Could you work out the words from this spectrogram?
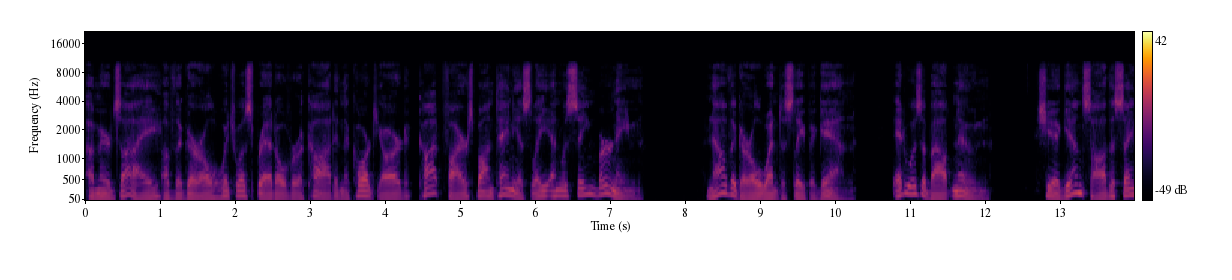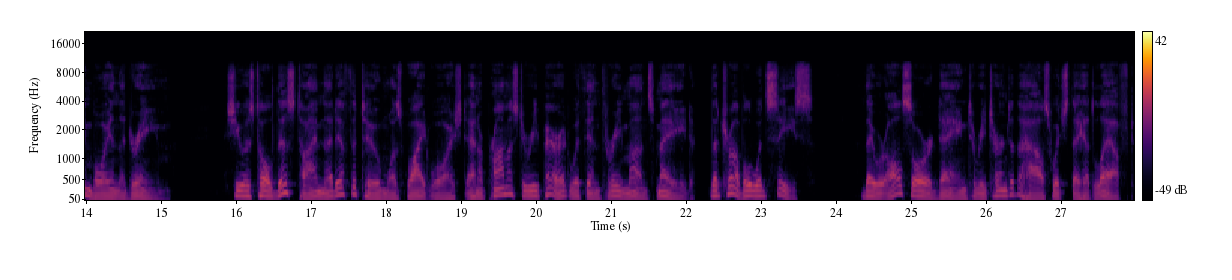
a mirzai of the girl which was spread over a cot in the courtyard caught fire spontaneously and was seen burning. Now the girl went to sleep again. It was about noon. She again saw the same boy in the dream. She was told this time that if the tomb was whitewashed and a promise to repair it within three months made, the trouble would cease. They were also ordained to return to the house which they had left.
